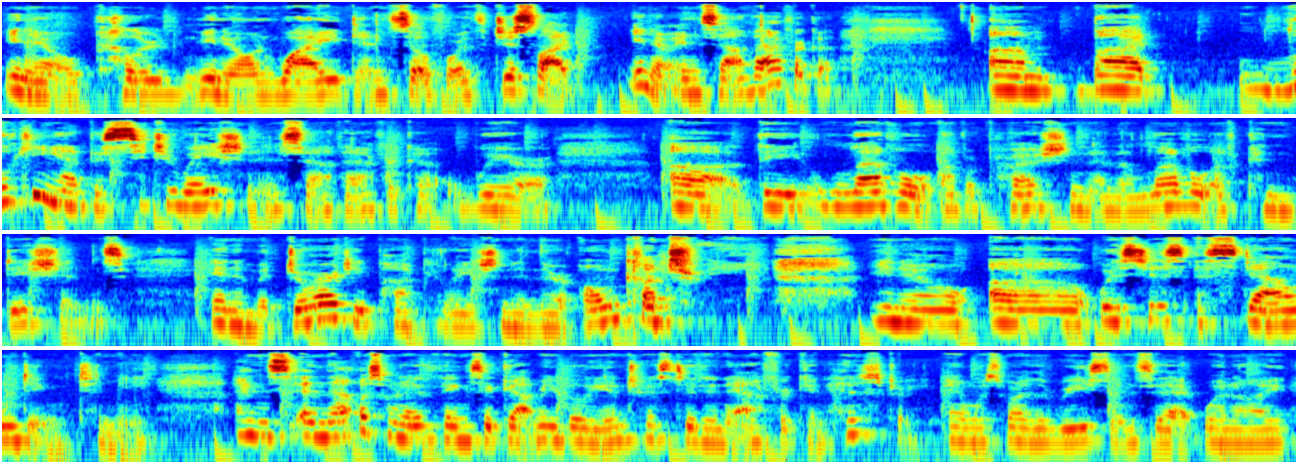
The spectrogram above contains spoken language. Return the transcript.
you know, colored, you know, and white and so forth, just like, you know, in South Africa. Um, but looking at the situation in South Africa where uh, the level of oppression and the level of conditions in a majority population in their own country, you know, uh, was just astounding to me. And, and that was one of the things that got me really interested in African history and was one of the reasons that when I,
